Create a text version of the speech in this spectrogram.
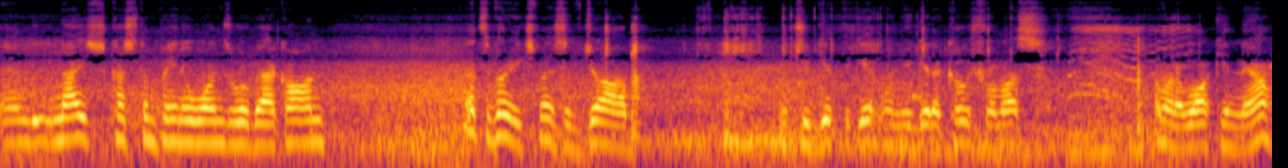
and the nice custom painted ones were back on. That's a very expensive job, which you get to get when you get a coach from us. I'm going to walk in now.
